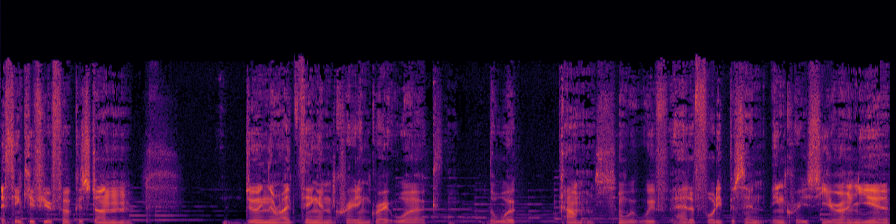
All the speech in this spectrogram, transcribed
I think if you're focused on doing the right thing and creating great work, the work comes. We've had a 40% increase year on year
